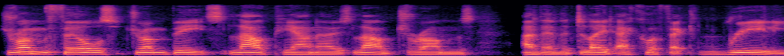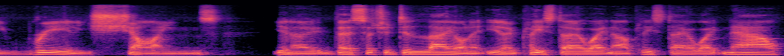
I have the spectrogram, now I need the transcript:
drum fills, drum beats, loud pianos, loud drums, and then the delayed echo effect really, really shines. You know, there's such a delay on it. You know, please stay awake now, please stay awake now.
